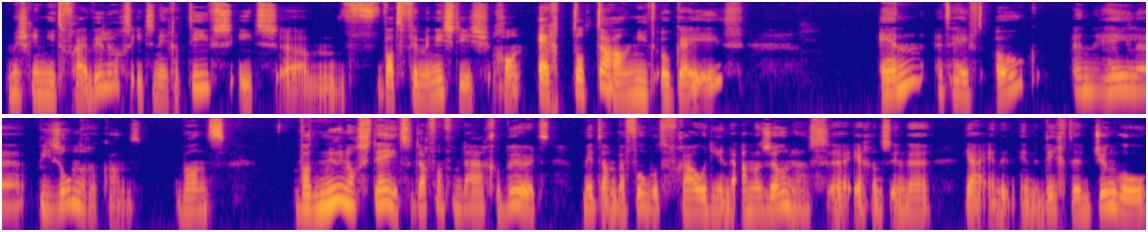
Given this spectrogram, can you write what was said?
misschien niet vrijwilligs, iets negatiefs, iets um, wat feministisch gewoon echt totaal niet oké is. En het heeft ook een hele bijzondere kant. Want wat nu nog steeds, de dag van vandaag, gebeurt, met dan bijvoorbeeld vrouwen die in de Amazonas, uh, ergens in de, ja, in de, in de dichte jungle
